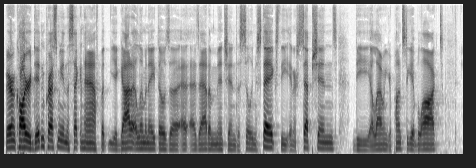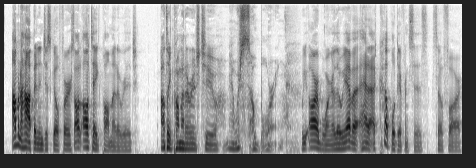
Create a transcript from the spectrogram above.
Barron Collier did impress me in the second half, but you got to eliminate those, uh, as Adam mentioned, the silly mistakes, the interceptions, the allowing your punts to get blocked. I'm going to hop in and just go first. I'll, I'll take Palmetto Ridge. I'll take Palmetto Ridge too. Man, we're so boring. We are boring, although we have a, had a couple differences so far,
